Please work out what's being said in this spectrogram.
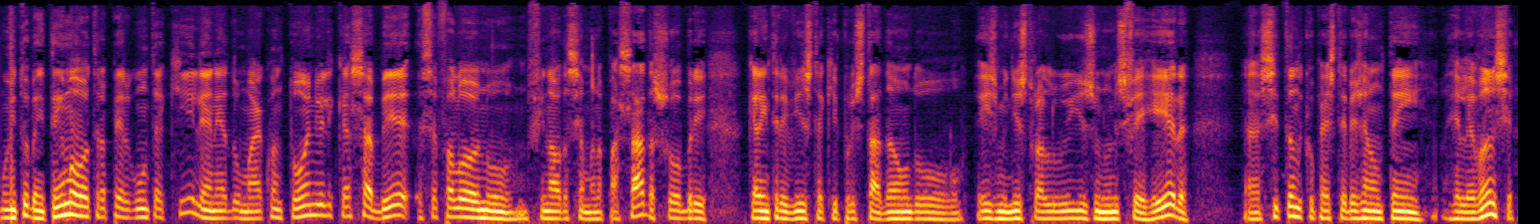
Muito bem. Tem uma outra pergunta aqui, Helena, é do Marco Antônio. Ele quer saber, você falou no, no final da semana passada sobre aquela entrevista aqui para o Estadão do ex-ministro Aloysio Nunes Ferreira, é, citando que o PSTB já não tem relevância,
